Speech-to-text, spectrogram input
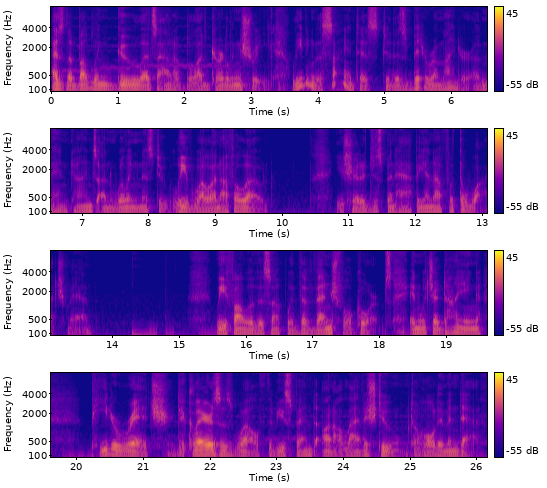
as the bubbling goo lets out a blood curdling shriek, leading the scientists to this bitter reminder of mankind's unwillingness to leave well enough alone. You should have just been happy enough with the watch, man. We follow this up with The Vengeful Corpse, in which a dying Peter Rich declares his wealth to be spent on a lavish tomb to hold him in death.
